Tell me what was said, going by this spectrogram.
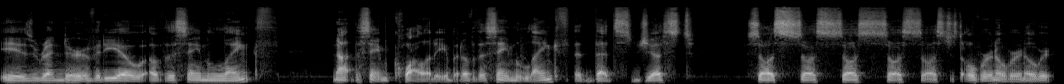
is render a video of the same length, not the same quality, but of the same length that's just sauce, sauce, sauce, sauce, sauce, just over and over and over,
